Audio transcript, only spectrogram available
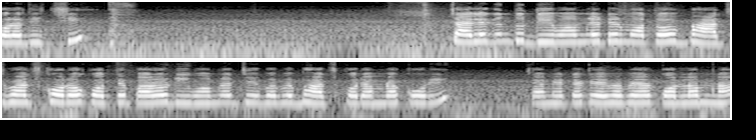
করে দিচ্ছি। চাইলে কিন্তু ডিম অমলেটের মতো ভাজ ভাজ করেও করতে পারো। ডিম অমলেট যেভাবে ভাজ করে আমরা করি আমি এটাকে এভাবে আর করলাম না।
